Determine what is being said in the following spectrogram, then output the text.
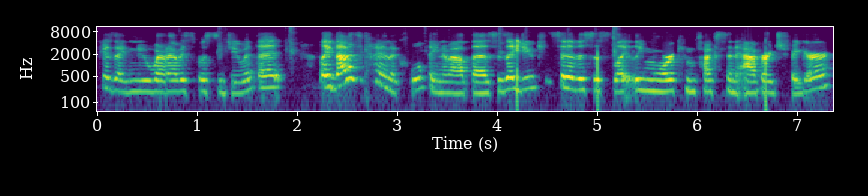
because I knew what I was supposed to do with it. Like that was kind of the cool thing about this is I do consider this a slightly more complex than average figure,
